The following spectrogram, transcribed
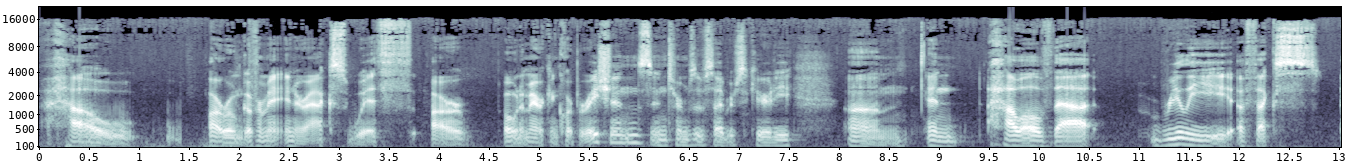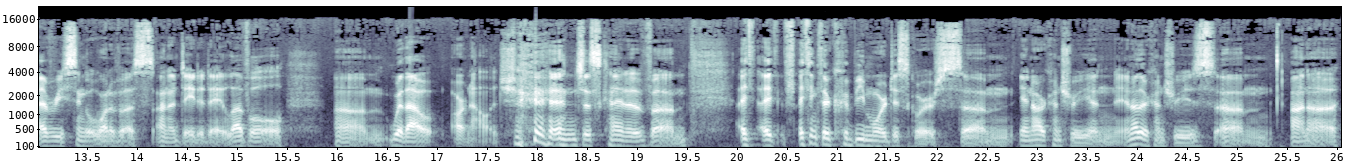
how our own government interacts with our own American corporations in terms of cybersecurity, um, and how all of that really affects every single one of us on a day to day level. Um, without our knowledge, and just kind of, um, I, I, I, think there could be more discourse um, in our country and in other countries um, on a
